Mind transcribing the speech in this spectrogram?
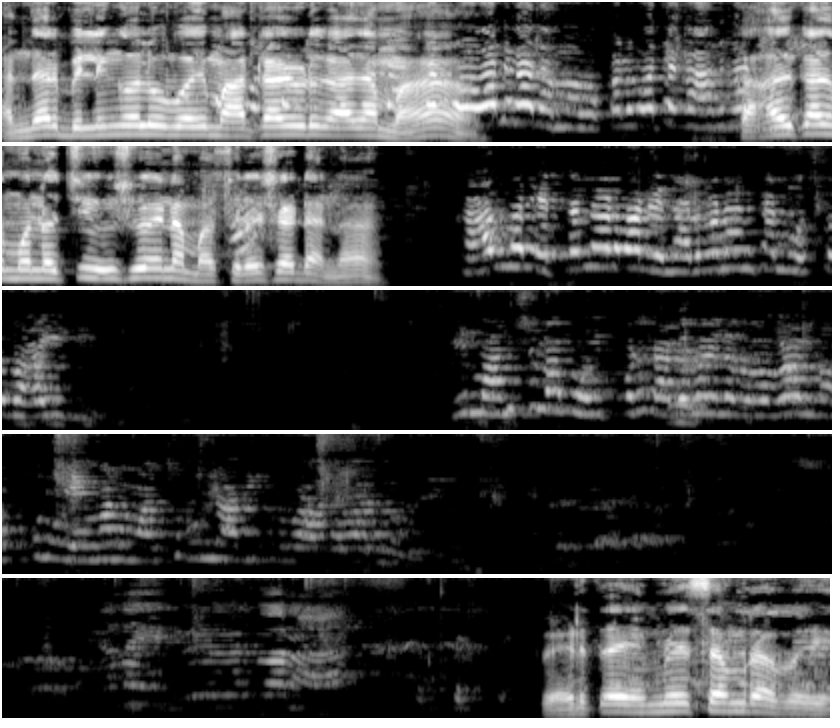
అందరు బిల్డింగ్ వాళ్ళు పోయి మాట్లాడు కాదమ్మా. కాదు కాదు మొన్న వచ్చి చూసి పోయినమ్మా సురేష్ రెడ్డి అన్న. పెడితే ఏం చేస్తాం రా పోయి?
